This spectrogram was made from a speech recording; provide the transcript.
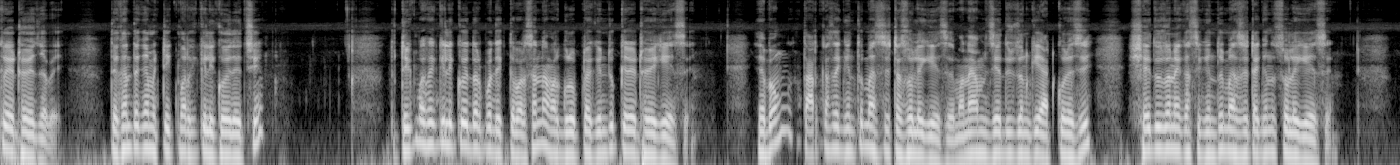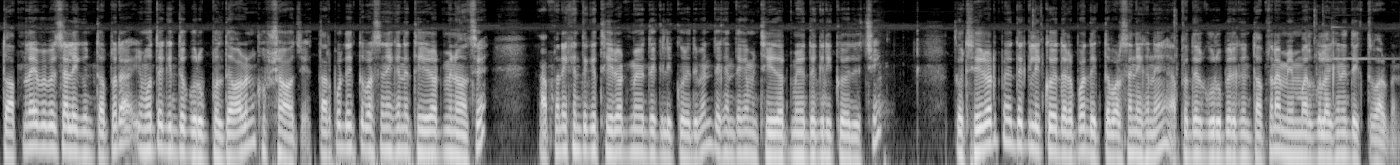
ক্রিয়েট হয়ে যাবে। তো এখান থেকে আমি টিক মার্কে ক্লিক করে দিচ্ছি। তো টিক মার্কে ক্লিক করে দেওয়ার পর দেখতে পাচ্ছেন আমার গ্রুপটা কিন্তু ক্রিয়েট হয়ে গিয়েছে। এবং তার কাছে কিন্তু মেসেজটা চলে গিয়েছে। মানে আমি যে দুজনকে অ্যাড করেছি, সেই দুজনের কাছে কিন্তু মেসেজটা কিন্তু চলে গিয়েছে। তো আপনারা এভাবে চালিয়ে কিন্তু আপনারা মধ্যে কিন্তু গ্রুপ খুলতে পারবেন খুব সহজে। তারপর দেখতে পাচ্ছেন এখানে থ্রি ডট মেনু আছে। আপনারা এখান থেকে থ্রি ডট মেনুতে ক্লিক করে দেবেন। এখান থেকে আমি থ্রি ডট মেনুতে ক্লিক করে দিচ্ছি। তো থ্রি ডট মেনুতে ক্লিক করে দেওয়ার পর দেখতে পাচ্ছেন এখানে আপনাদের গ্রুপের কিন্তু আপনারা মেম্বারগুলো এখানে দেখতে পারবেন।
